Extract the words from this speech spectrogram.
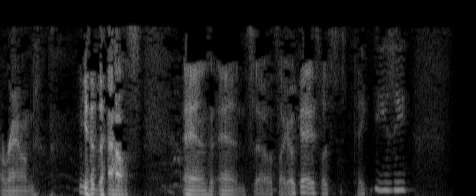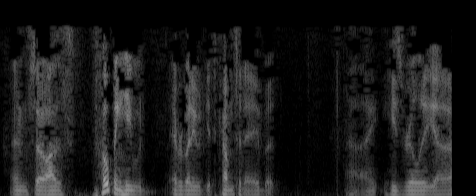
around you know the house, and and so it's like okay, so let's just take it easy. And so I was hoping he would, everybody would get to come today, but uh, he's really uh,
